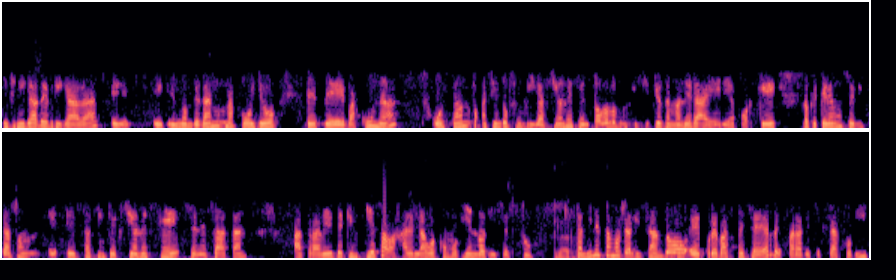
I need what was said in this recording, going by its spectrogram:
infinidad de brigadas eh, eh, en donde dan un apoyo desde vacunas o están haciendo fumigaciones en todos los municipios de manera aérea porque lo que queremos evitar son eh, estas infecciones que se desatan a través de que empieza a bajar el agua, como bien lo dices tú. También estamos realizando eh, pruebas PCR para detectar COVID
